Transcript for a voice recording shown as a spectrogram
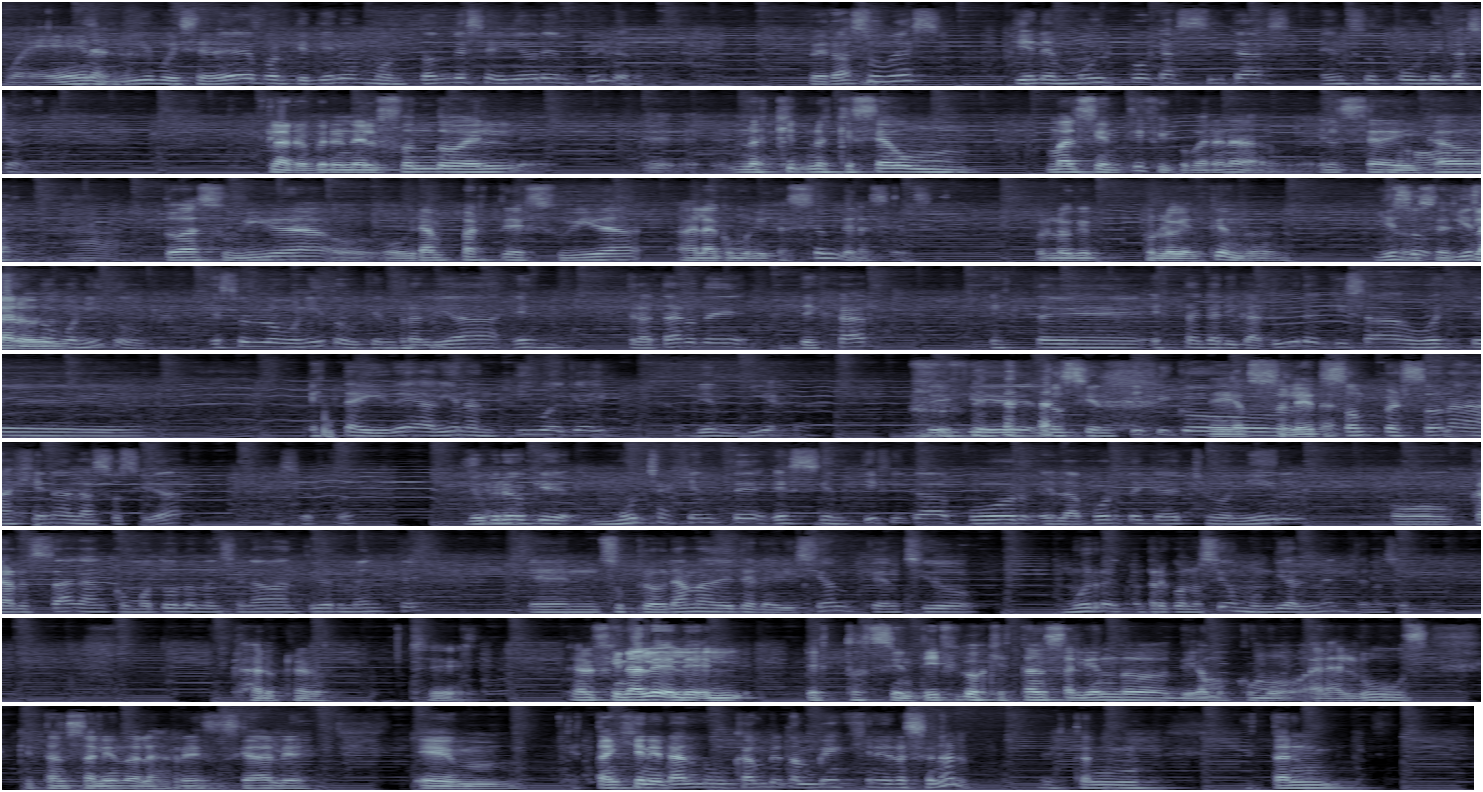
Buena. Sí, pues se debe porque tiene un montón de seguidores en Twitter. Pero a su vez, tiene muy pocas citas en sus publicaciones. Claro, pero en el fondo él eh, no, es que, no es que sea un mal científico para nada. Él se ha dedicado toda su vida o, gran parte de su vida a la comunicación de la ciencia. Por lo que, por lo que entiendo. Y eso, y eso es lo bonito eso es lo bonito, que en realidad es tratar de dejar este, esta caricatura quizás o este, esta idea bien antigua que hay, bien vieja, de que los científicos son personas ajenas a la sociedad, ¿no es cierto? Yo creo que mucha gente es científica por el aporte que ha hecho Neil o Carl Sagan, como tú lo mencionabas anteriormente, en sus programas de televisión que han sido muy reconocidos mundialmente, ¿no es cierto? Claro, claro. Sí. Al final, estos científicos que están saliendo, digamos, como a la luz, que están saliendo a las redes sociales, em, están generando un cambio también generacional. Están, están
